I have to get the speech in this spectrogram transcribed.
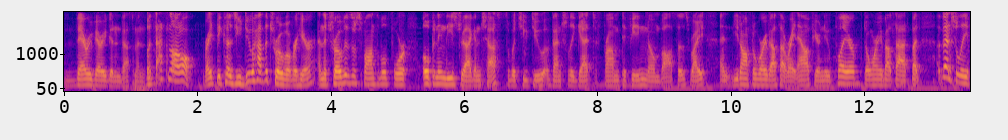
Very very good investment. But that's not all right? Because you do have the trove over here and the trove is responsible for opening these dragon chests which you do eventually get from defeating gnome bosses right? And you don't have to worry about that right now if you're a new player. Don't worry about that. But eventually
